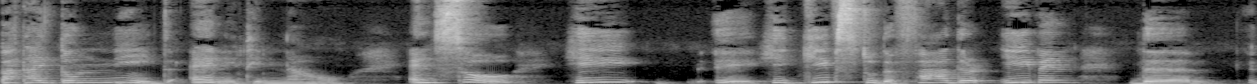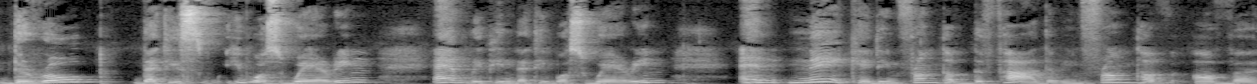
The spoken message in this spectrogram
but I don't need anything now. And so he, uh, he gives to the father even the the robe that is, he was wearing, everything that he was wearing, and naked in front of the father, in front of, of uh,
